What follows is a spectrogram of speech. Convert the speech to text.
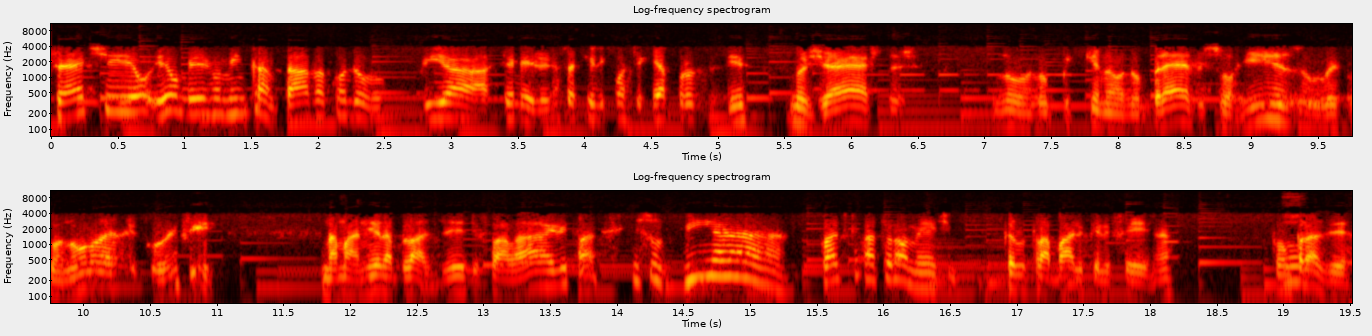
set eu, eu mesmo me encantava quando eu via a semelhança que ele conseguia produzir nos gestos, no, no pequeno, no breve sorriso econômico, enfim, na maneira blazer de falar. Ele, isso vinha quase que naturalmente pelo trabalho que ele fez, né? Foi um ô, prazer.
